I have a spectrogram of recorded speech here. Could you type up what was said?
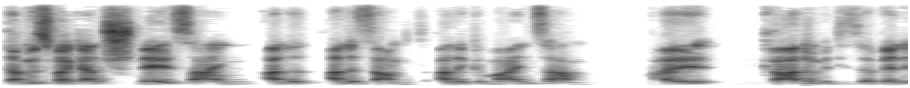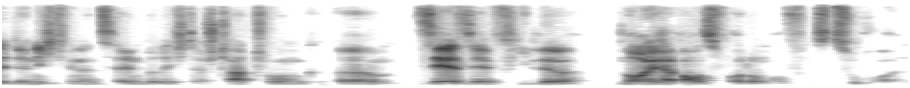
da müssen wir ganz schnell sein, alle, allesamt, alle gemeinsam, weil gerade mit dieser Welle der nicht finanziellen Berichterstattung äh, sehr, sehr viele neue Herausforderungen auf uns zurollen.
